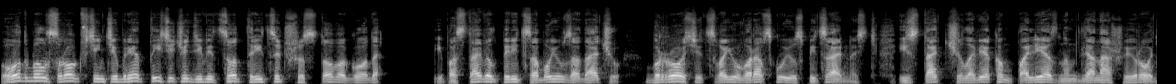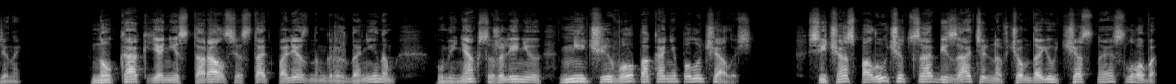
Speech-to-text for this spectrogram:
Отбыл срок в сентябре 1936 года и поставил перед собою задачу бросить свою воровскую специальность и стать человеком полезным для нашей Родины. Но как я не старался стать полезным гражданином, у меня, к сожалению, ничего пока не получалось. Сейчас получится обязательно, в чем даю честное слово,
